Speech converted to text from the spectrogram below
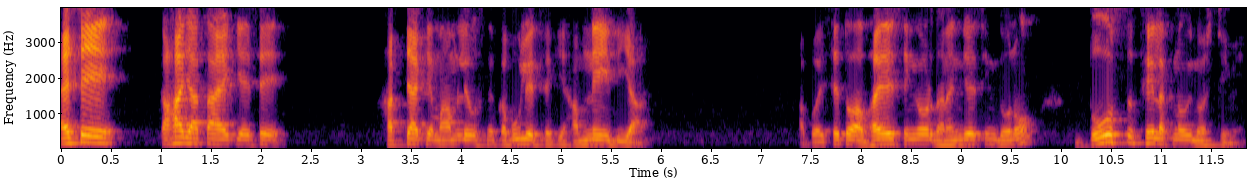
ऐसे कहा जाता है कि ऐसे हत्या के मामले उसने कबूले थे कि हमने ही दिया। अब वैसे तो अभय सिंह और धनंजय सिंह दोनों दोस्त थे लखनऊ यूनिवर्सिटी में।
